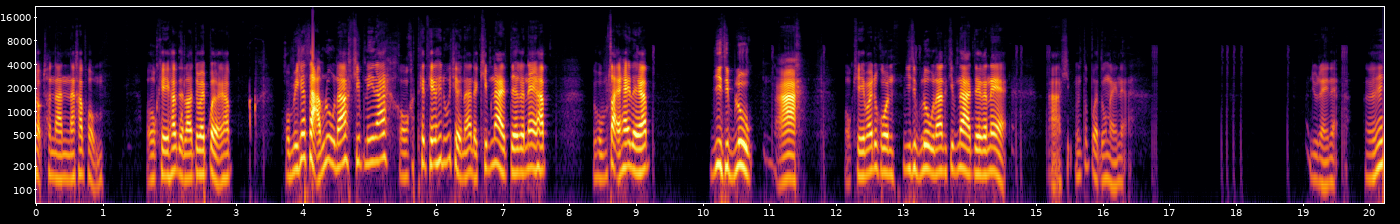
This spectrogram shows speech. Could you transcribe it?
ช็อปเท่านั้นนะครับผม โอเคครับเดี๋ยวเราจะไปเปิดครับ ผมมีแค่สามลูกนะคลิปนี้นะขอเทสๆให้ดูเฉยนะเดี๋ยวคลิปหน้าเจอกันแน่ครับเดี๋ยวผมใส่ให้เลยครับยี่สิบลูก อ่า โอเคไหมทุกคนยี่สิบลูกนะคลิปหน้าเจอกันแน่ อ่าคลิปมันต้องเปิดตรงไหนเนี่ย อยู่ไหนเนี่ยเฮ้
